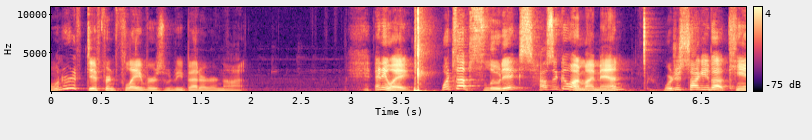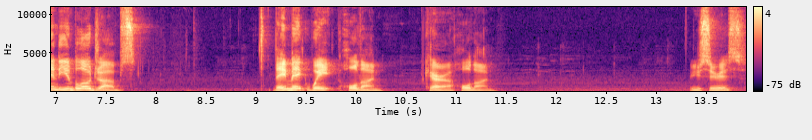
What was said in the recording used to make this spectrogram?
I wonder if different flavors would be better or not. Anyway, what's up, Sludix? How's it going, my man? We're just talking about candy and blowjobs. They make, wait, hold on. Kara, hold on. Are you serious?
